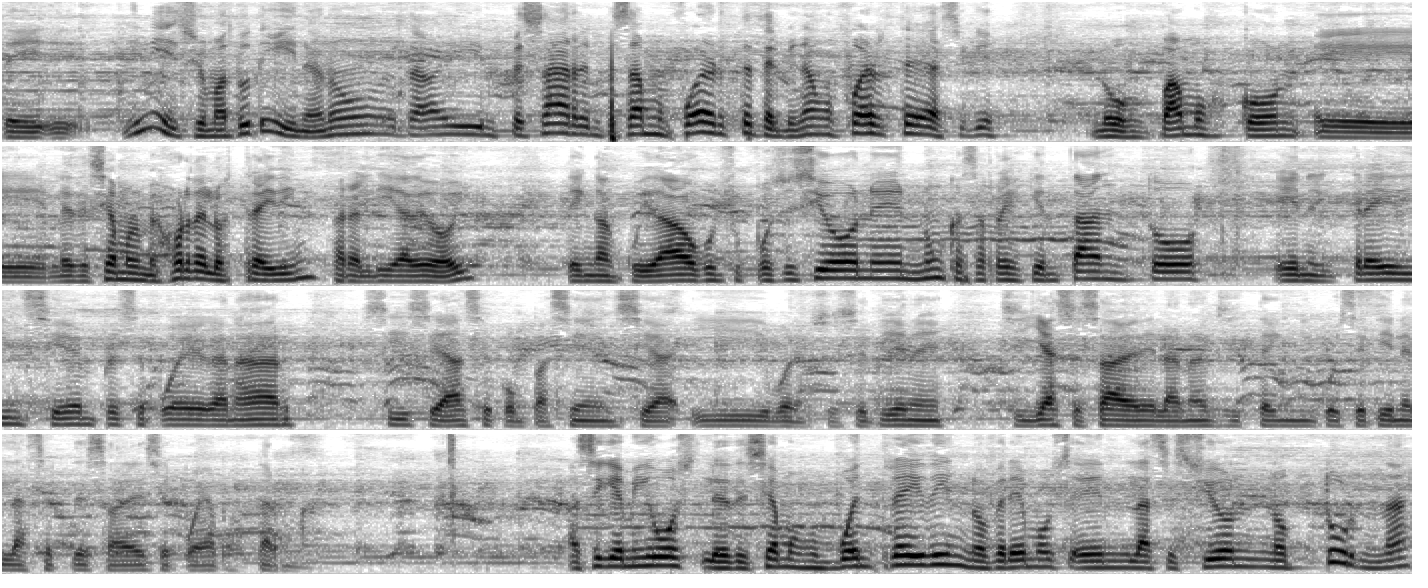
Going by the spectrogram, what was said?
de inicio matutina, ¿no? Ahí empezar, empezamos fuerte, terminamos fuerte, así que nos vamos con, eh, les deseamos el mejor de los trading para el día de hoy. Tengan cuidado con sus posiciones, nunca se arriesguen tanto. En el trading siempre se puede ganar si se hace con paciencia y bueno, si se tiene, si ya se sabe del análisis técnico y se tiene la certeza de se puede apostar más. Así que amigos, les deseamos un buen trading, nos veremos en la sesión nocturna,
